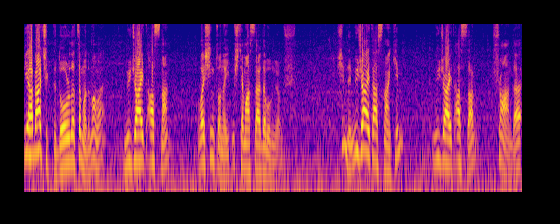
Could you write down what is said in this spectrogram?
Bir haber çıktı. Doğrulatamadım ama Mücahit Aslan Washington'a gitmiş temaslarda bulunuyormuş. Şimdi Mücahit Aslan kim? Mücahit Aslan şu anda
